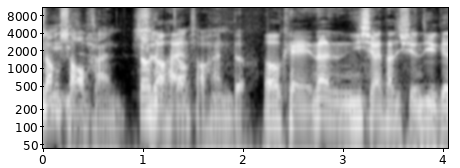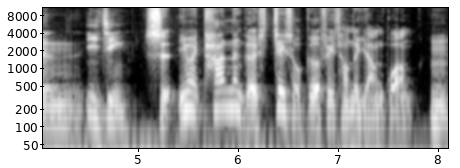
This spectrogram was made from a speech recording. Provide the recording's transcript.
张韶涵，张韶涵，张韶涵的。OK，那你喜欢他的旋律跟意境？是因为他那个这首歌非常的阳光，嗯，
